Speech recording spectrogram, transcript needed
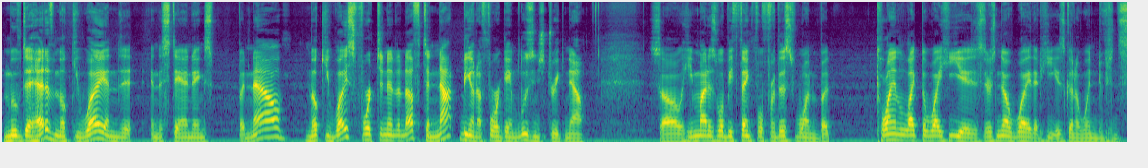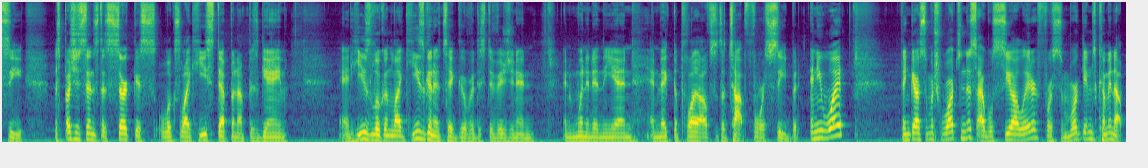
moved ahead of Milky Way in the in the standings. But now Milky Way's fortunate enough to not be on a four-game losing streak now, so he might as well be thankful for this one. But playing like the way he is, there's no way that he is going to win Division C, especially since the Circus looks like he's stepping up his game. And he's looking like he's going to take over this division and, and win it in the end and make the playoffs as a top four seed. But anyway, Thank you guys so much for watching this. I will see y'all later for some more games coming up.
